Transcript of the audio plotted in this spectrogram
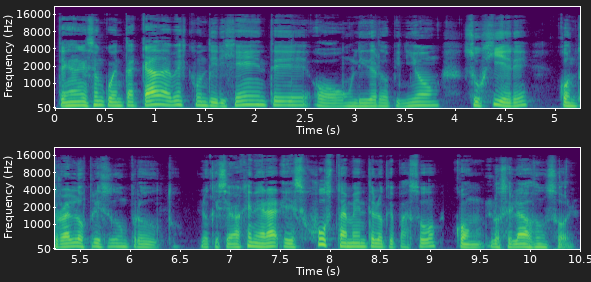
Tengan eso en cuenta cada vez que un dirigente o un líder de opinión sugiere controlar los precios de un producto. Lo que se va a generar es justamente lo que pasó con los helados de un sol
